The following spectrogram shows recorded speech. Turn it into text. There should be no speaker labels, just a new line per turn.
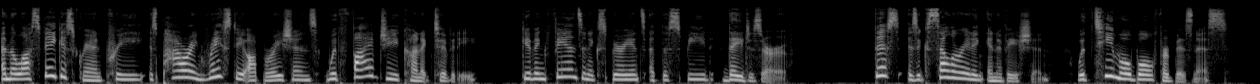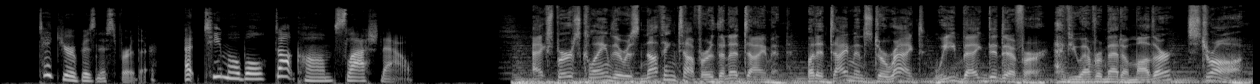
and the Las Vegas Grand Prix is powering race day operations with 5G connectivity, giving fans an experience at the speed they deserve. This is accelerating innovation with T-Mobile for Business. Take your business further at t-mobile.com/now.
Experts claim there is nothing tougher than a diamond, but at Diamonds Direct, we beg to differ. Have you ever met a mother? Strong,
